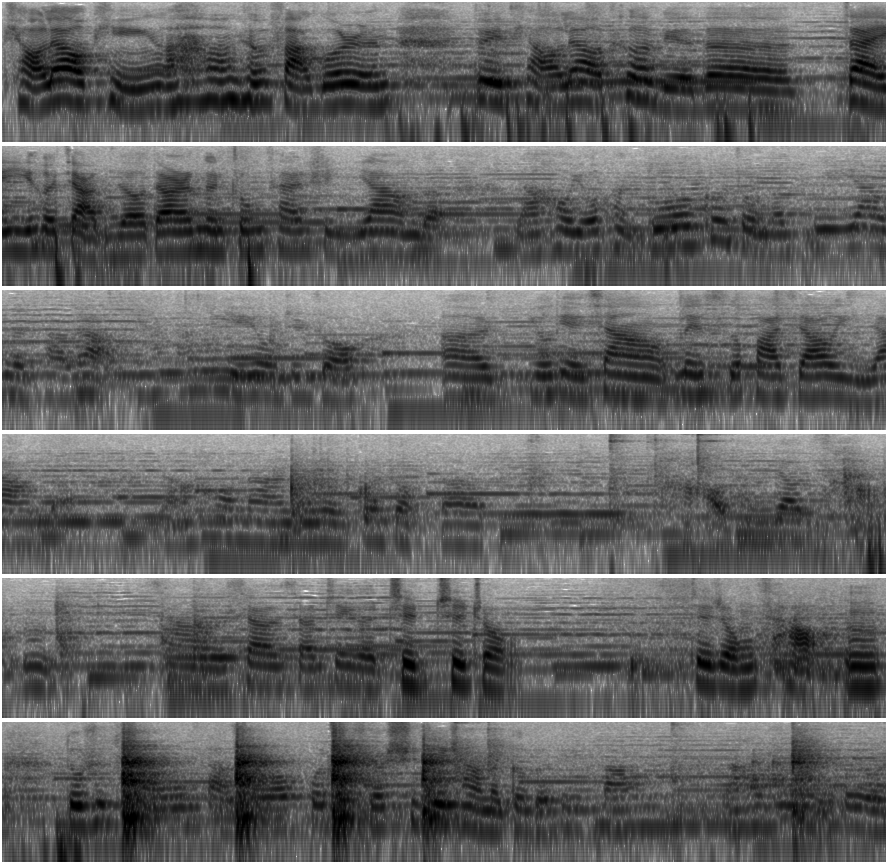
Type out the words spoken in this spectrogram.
调料瓶 啊，跟法国人对调料特别的在意和讲究，当然跟中餐是一样的。然后有很多各种的不一样的调料，他们也有这种，呃，有点像类似花椒一样的。然后呢，也有各种的草，他们叫草，嗯，像像像这个这这种这种草，嗯，都是从。法国或者说世界上的各个地方，然后这里会有辣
